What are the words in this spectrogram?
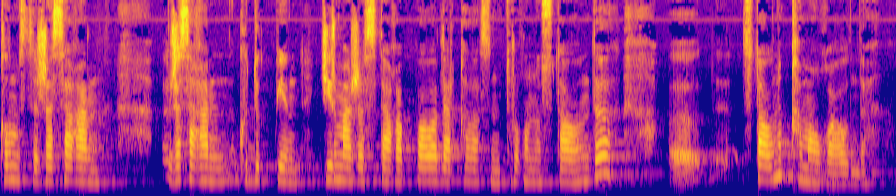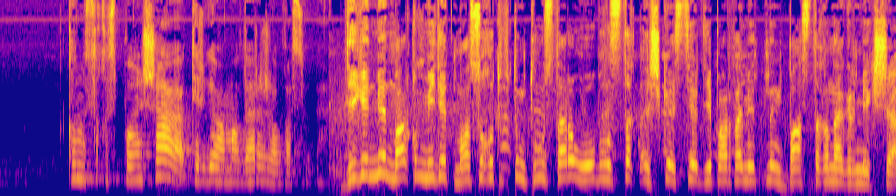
қылмысты жасаған жасаған күдікпен 20 жастағы павлодар қаласының тұрғыны ұсталынды ұсталынып қамауға алынды қылмыстық іс бойынша тергеу амалдары жалғасуда Дегенмен марқұм Медет Масұғытовтың туыстары облыстық ішкі істер департаментінің бастығына кірмекші.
